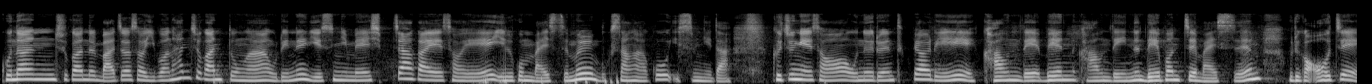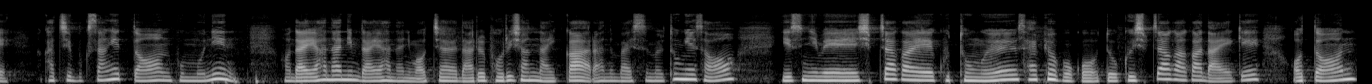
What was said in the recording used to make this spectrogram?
고난 주간을 맞아서 이번 한 주간 동안 우리는 예수님의 십자가에서의 일곱 말씀을 묵상하고 있습니다. 그 중에서 오늘은 특별히 가운데, 맨 가운데 있는 네 번째 말씀, 우리가 어제 같이 묵상했던 본문인 어, 나의 하나님 나의 하나님 어찌하여 나를 버리셨나이까 라는 말씀을 통해서 예수님의 십자가의 고통을 살펴보고 또 그 십자가가 나에게 어떤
